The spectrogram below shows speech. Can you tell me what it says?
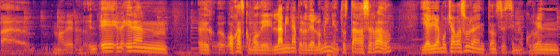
ah, Madera. eh, eran eh, hojas como de lámina, pero de aluminio, entonces estaba cerrado y había mucha basura, entonces se me ocurrió en,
